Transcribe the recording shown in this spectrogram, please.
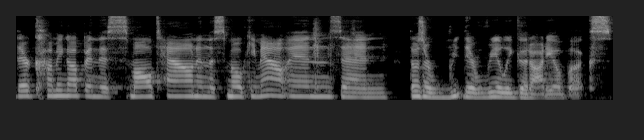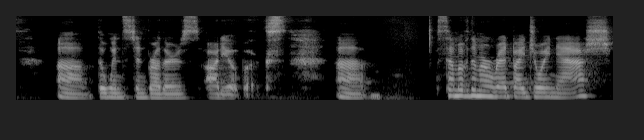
they're coming up in this small town in the Smoky Mountains, and those are re- they're really good audiobooks. Um, the Winston Brothers audiobooks. Um, some of them are read by Joy Nash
